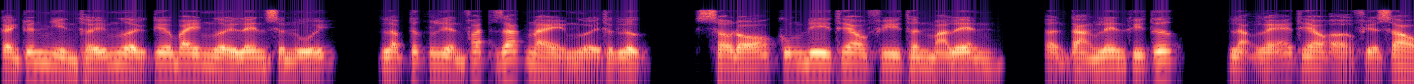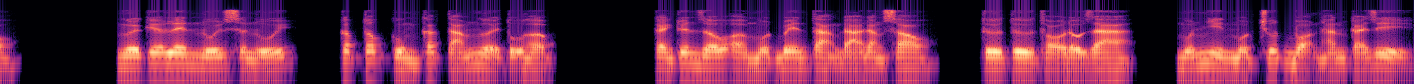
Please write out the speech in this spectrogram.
Cảnh tuyên nhìn thấy người kia bay người lên sườn núi, lập tức liền phát giác này người thực lực, sau đó cũng đi theo phi thân mà lên, ẩn tàng lên khí tức, lặng lẽ theo ở phía sau người kia lên núi sườn núi, cấp tốc cùng các tám người tụ hợp. Cảnh tuyên giấu ở một bên tảng đá đằng sau, từ từ thò đầu ra, muốn nhìn một chút bọn hắn cái gì,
